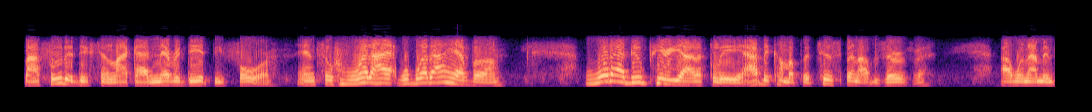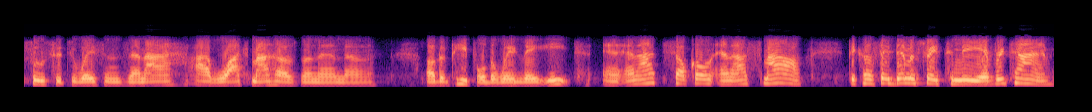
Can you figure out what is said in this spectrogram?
my food addiction, like I never did before. And so, what I what I have, uh, what I do periodically, I become a participant observer uh, when I'm in food situations, and I I watch my husband and uh, other people the way they eat, and, and I chuckle and I smile because they demonstrate to me every time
